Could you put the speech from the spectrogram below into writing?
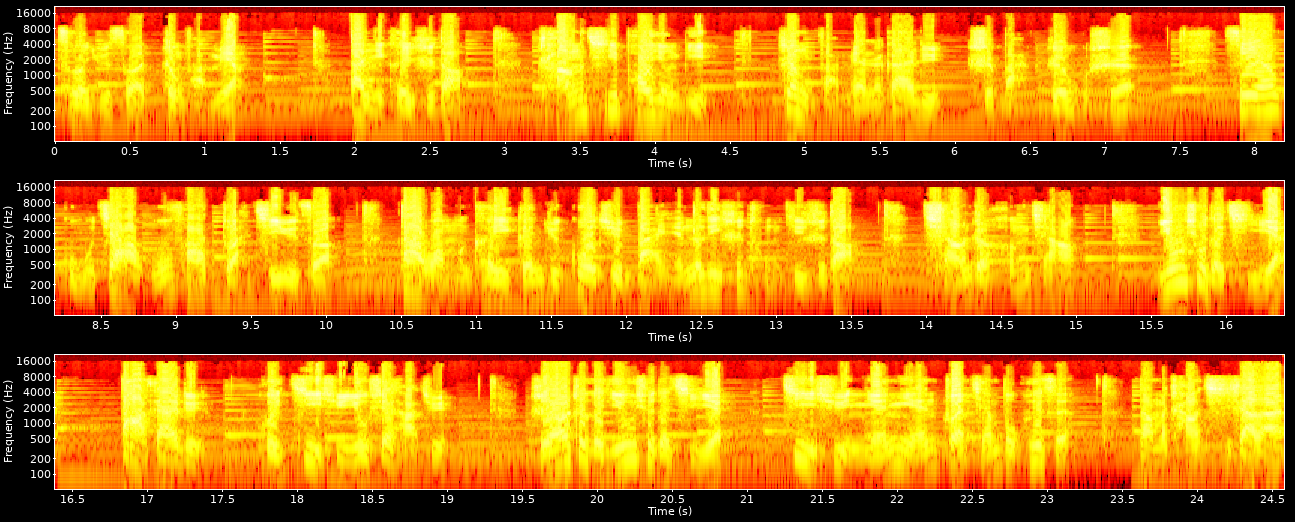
测预测正反面。但你可以知道，长期抛硬币，正反面的概率是百分之五十。虽然股价无法短期预测，但我们可以根据过去百年的历史统计知道，强者恒强，优秀的企业大概率。会继续优秀下去，只要这个优秀的企业继续年年赚钱不亏损，那么长期下来，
